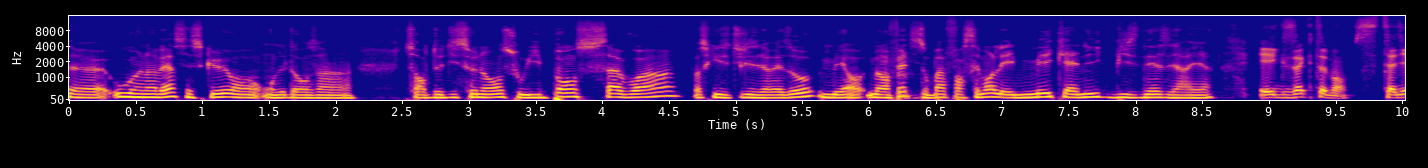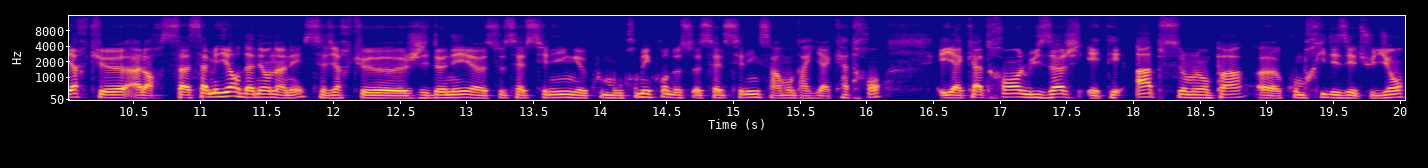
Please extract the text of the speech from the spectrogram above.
euh, ou à l'inverse est-ce que on, est dans un sorte de dissonance où ils pensent savoir parce qu'ils utilisent les réseaux mais en, mais en fait ils n'ont pas forcément les mécaniques business derrière. Exactement. C'est-à-dire que alors ça s'améliore d'année en année. C'est-à-dire que j'ai donné euh, social selling mon premier cours de social selling ça remonte à il y a quatre ans. Et il y a quatre ans l'usage était absolument pas euh, compris des étudiants.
